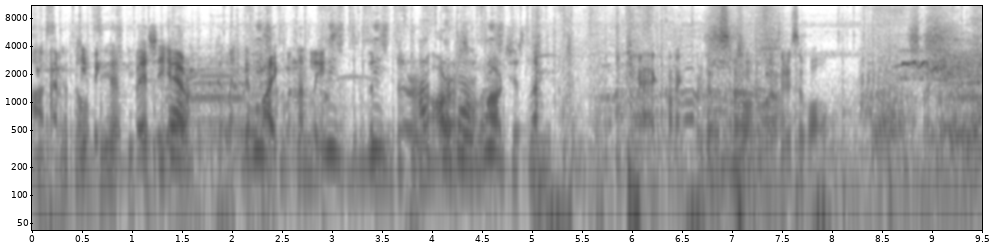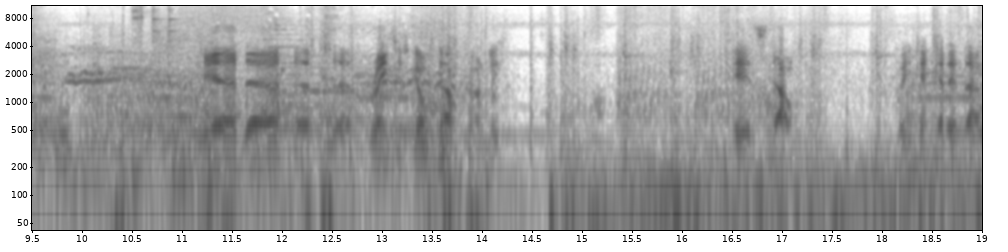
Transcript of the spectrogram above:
I'm keeping them busy, here, Killing the pikemen at least, but there are some archers left. Yeah, coming for those. Oh, there is a wall. Yeah, the, the, the range is going down currently. It's down. So you can get in there.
